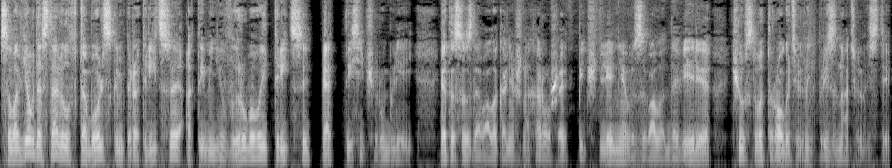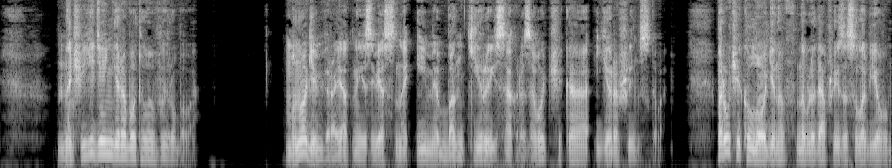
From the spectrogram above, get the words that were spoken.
Соловьев доставил в Тобольск императрице от имени Вырубовой 35 тысяч рублей. Это создавало, конечно, хорошее впечатление, вызывало доверие, чувство трогательной признательности. На чьи деньги работала Вырубова? Многим, вероятно, известно имя банкира и сахарозаводчика Ярошинского. Поручик Логинов, наблюдавший за Соловьевым,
